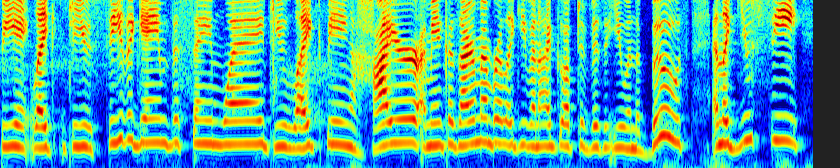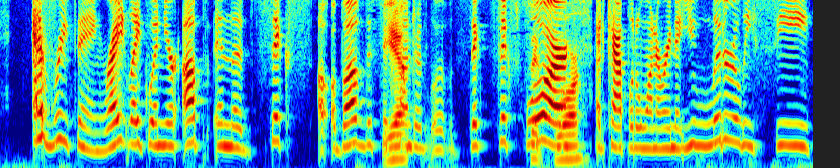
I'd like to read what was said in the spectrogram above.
Being like, do you see the game the same way? Do you like being higher? I mean, because I remember like even I'd go up to visit you in the booth, and like you see everything, right? Like when you're up in the six uh, above the 600 sixth, sixth floor, floor. at Capital One Arena, you literally see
